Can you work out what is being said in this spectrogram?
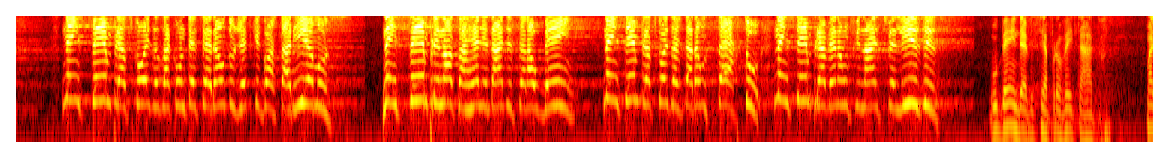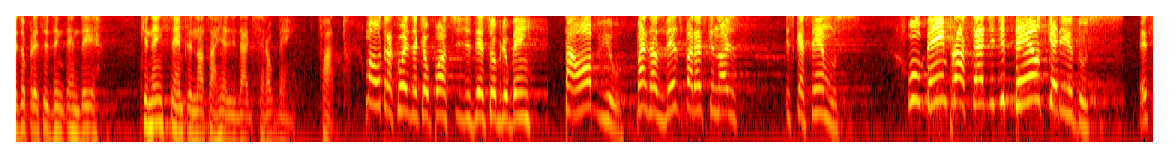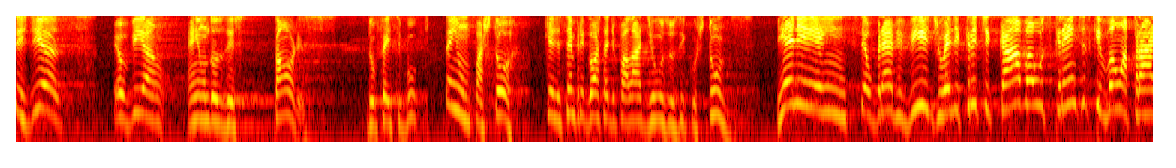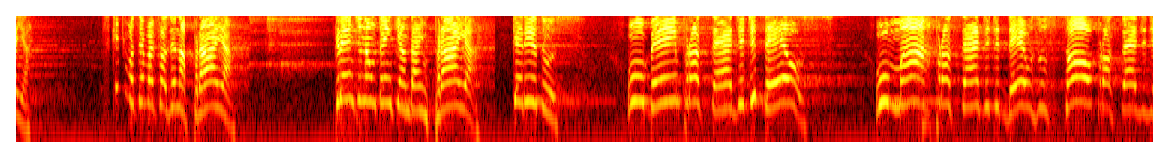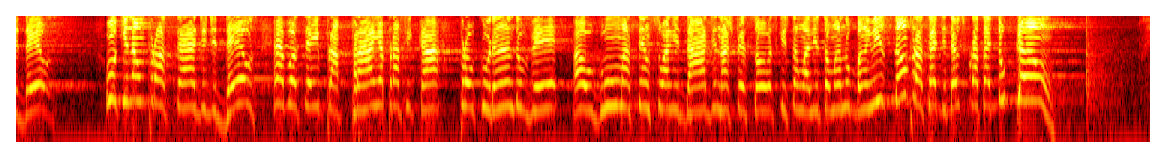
Nem sempre as coisas acontecerão do jeito que gostaríamos. Nem sempre nossa realidade será o bem. Nem sempre as coisas darão certo. Nem sempre haverão finais felizes. O bem deve ser aproveitado. Mas eu preciso entender que nem sempre nossa realidade será o bem. Fato. Uma outra coisa que eu posso te dizer sobre o bem, tá óbvio, mas às vezes parece que nós esquecemos. O bem procede de Deus, queridos. Esses dias eu via em um dos stories do Facebook, tem um pastor que ele sempre gosta de falar de usos e costumes. E ele, em seu breve vídeo, ele criticava os crentes que vão à praia. Diz: O que, que você vai fazer na praia? Crente não tem que andar em praia. Queridos, o bem procede de Deus. O mar procede de Deus, o sol procede de Deus. O que não procede de Deus é você ir para a praia para ficar procurando ver alguma sensualidade nas pessoas que estão ali tomando banho. Isso não procede de Deus, procede do cão.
